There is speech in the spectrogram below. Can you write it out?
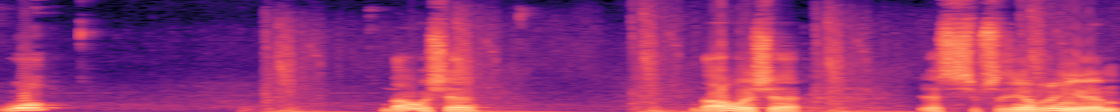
Ło! Dało się! Dało się! Jeszcze się przed nie obroniłem.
